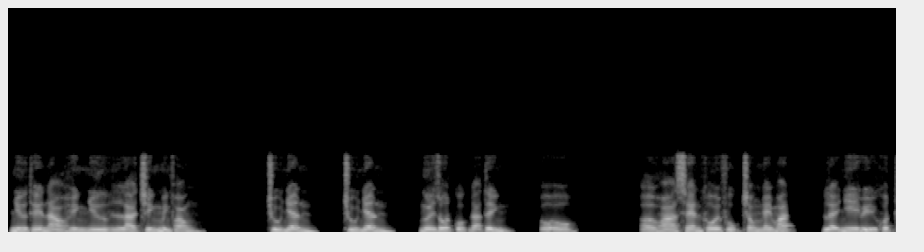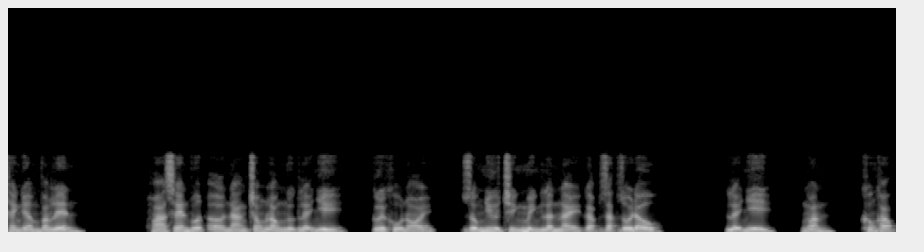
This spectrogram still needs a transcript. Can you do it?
Như thế nào hình như là chính mình phòng. Chủ nhân, chủ nhân, ngươi rốt cuộc đã tỉnh, ô ô. Ở hoa sen khôi phục trong nháy mắt, lệ nhi ủy khuất thanh âm vang lên. Hoa sen vuốt ở nàng trong lòng ngực lệ nhi, cười khổ nói, giống như chính mình lần này gặp rắc rối đâu. Lệ nhi, ngoan, không khóc.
